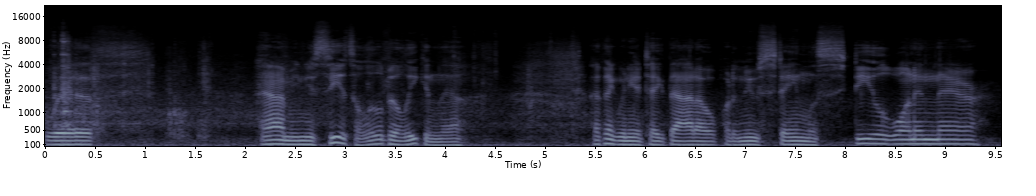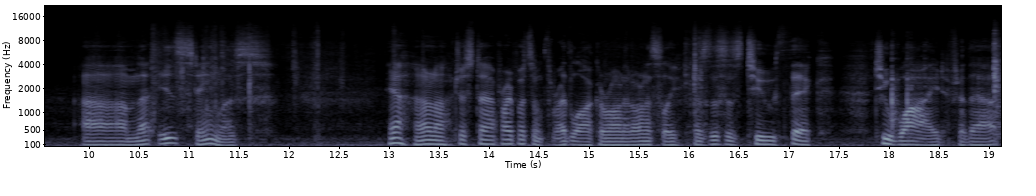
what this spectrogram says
with I mean, you see it's a little bit leaking there. I think we need to take that out, put a new stainless steel one in there. Um, that is stainless. Yeah, I don't know, just uh, probably put some thread locker on it, honestly, because this is too thick, too wide for that.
